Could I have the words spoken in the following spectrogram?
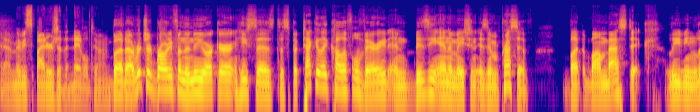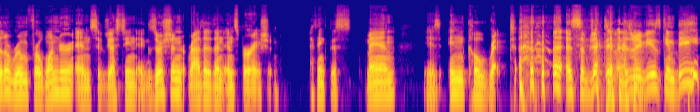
Yeah, maybe spiders are the devil to him. But uh, Richard Brody from the New Yorker, he says the spectacularly colorful, varied, and busy animation is impressive, but bombastic, leaving little room for wonder and suggesting exertion rather than inspiration. I think this man is incorrect. as subjective as reviews can be,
